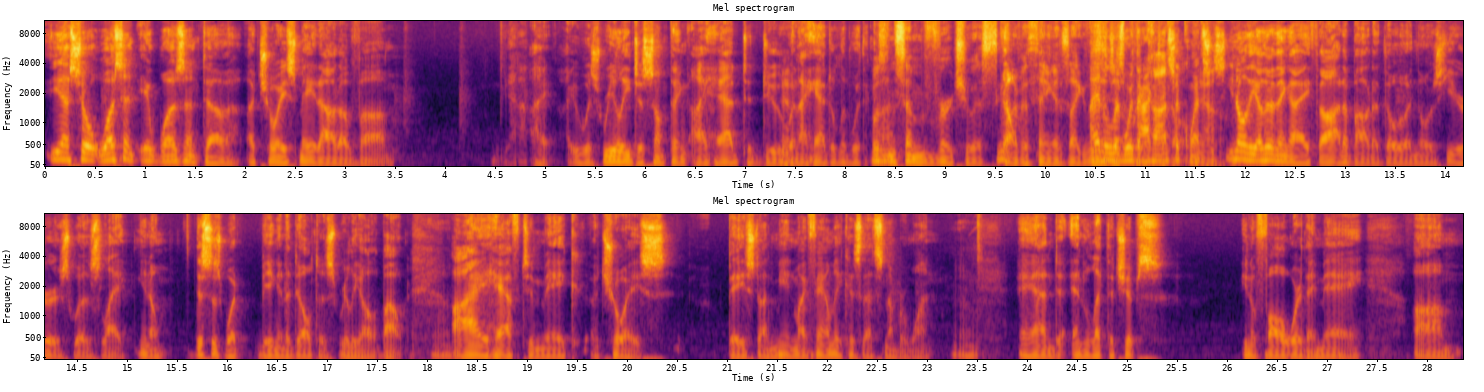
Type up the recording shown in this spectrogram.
yeah, so it wasn't it wasn't a, a choice made out of. Um, yeah, I it was really just something I had to do, and I had to live with. it wasn't some virtuous kind No. of a thing. It's like this I had to is live with the consequences. Yeah. You know, the other thing I thought about it though in those years was like, you know, this is what being an adult is really all about. I have to make a choice based on me and my family because that's number one, and and let the chips, you know, fall where they may. Um,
